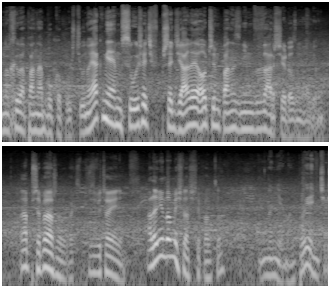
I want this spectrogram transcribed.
No chyba pana Bóg opuścił. No jak miałem słyszeć w przedziale, o czym pan z nim w Warsie rozmawiał? A przepraszam, tak z przyzwyczajenia. Ale nie domyślasz się pan, co? No nie mam pojęcia.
